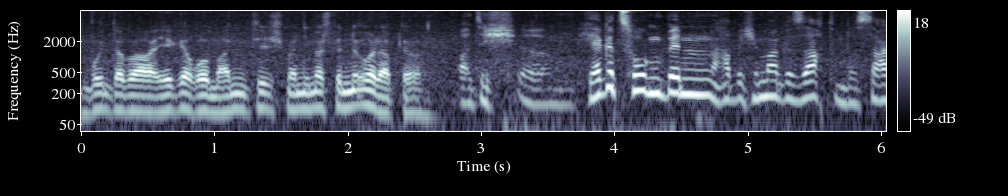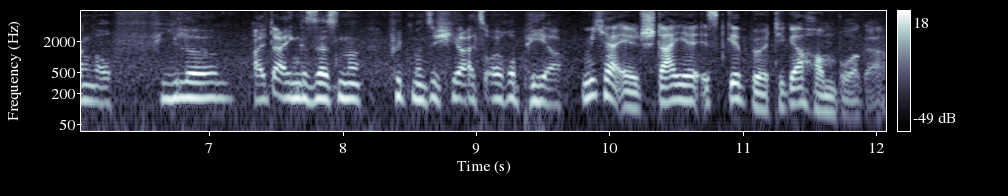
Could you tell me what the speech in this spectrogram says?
Wunderbar, eher romantisch. Man immer schönen Urlaub da. Als ich ähm, hergezogen bin, habe ich immer gesagt, und das sagen auch viele Alteingesessene, fühlt man sich hier als Europäer. Michael Steie ist gebürtiger Homburger,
